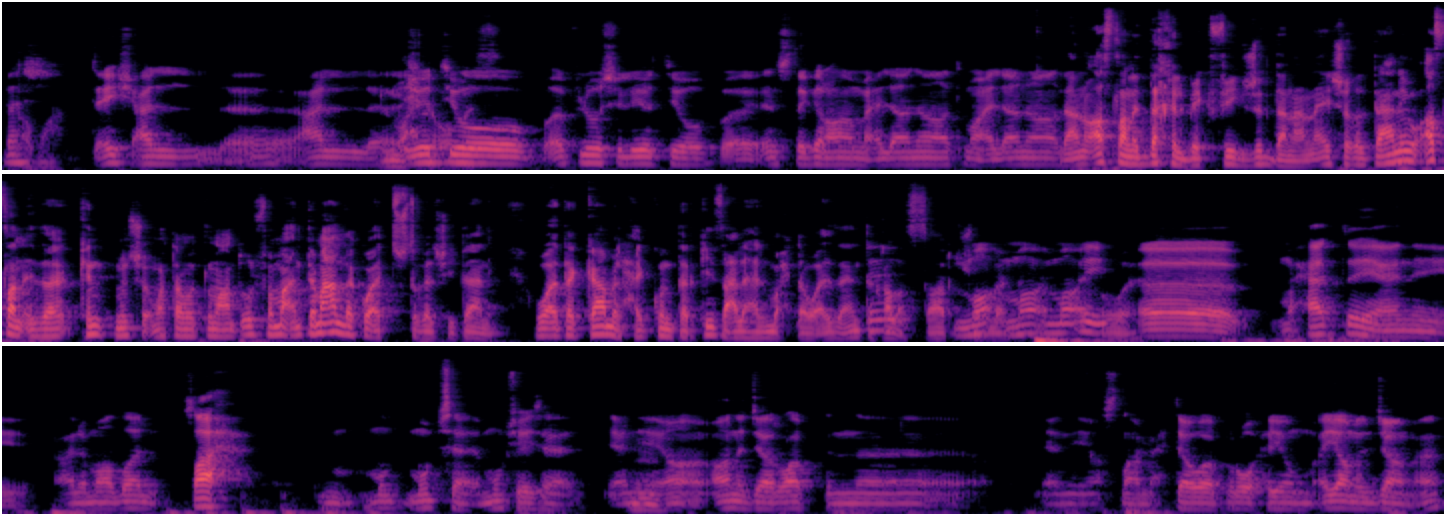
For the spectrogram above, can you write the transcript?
بس. طبعاً. تعيش على ال- على اليوتيوب فلوس اليوتيوب انستغرام إعلانات ما إعلانات لأنه أصلا الدخل بيكفيك جدا عن أي شغل تاني واصلا إذا كنت منشئ محتوى مثل ما عم تقول فما أنت ما عندك وقت تشتغل شيء تاني وقتك كامل حيكون تركيز على هالمحتوى إذا أنت إيه. خلص صار ما ما ما إي. آه حتى يعني على ما أظن صح مو مو بسهل مو بشيء سهل يعني. آ- أنا جربت إن يعني أصنع محتوى بروحي يوم أيام الجامعة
